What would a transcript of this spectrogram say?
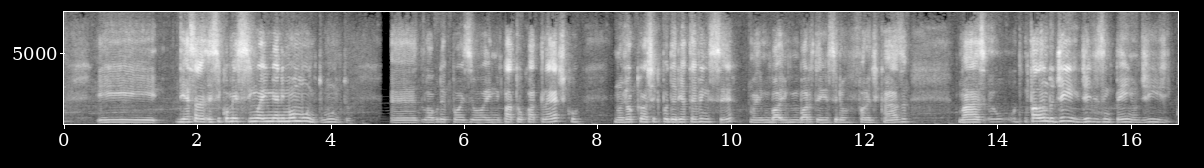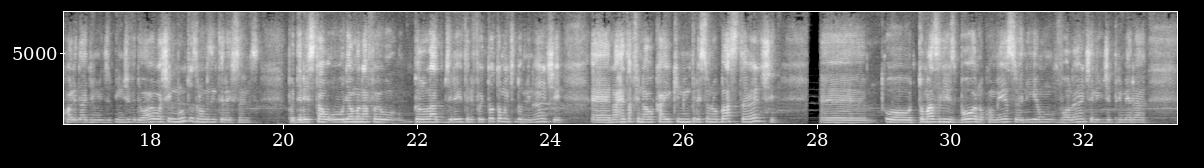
E, e essa, esse comecinho aí me animou muito, muito. É, logo depois eu empatou com o Atlético, num jogo que eu achei que poderia até vencer, mas embora, embora tenha sido fora de casa. Mas falando de, de desempenho, de qualidade individual, eu achei muitos nomes interessantes. Poderia estar. O Léo Maná foi pelo lado direito, ele foi totalmente dominante. É, na reta final, o Kaique me impressionou bastante. É, o Tomás Lisboa, no começo, ele é um volante ali de primeira.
